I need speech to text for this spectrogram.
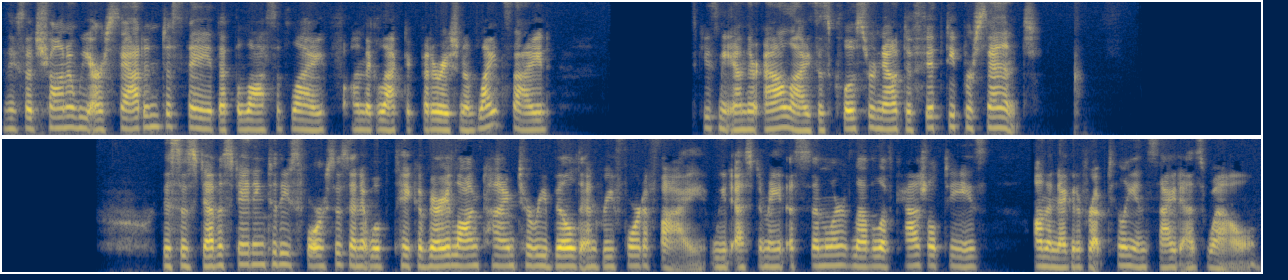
And they said, Shawna, we are saddened to say that the loss of life on the Galactic Federation of Light side excuse me, and their allies is closer now to 50%. This is devastating to these forces, and it will take a very long time to rebuild and refortify. We'd estimate a similar level of casualties on the negative reptilian side as well.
